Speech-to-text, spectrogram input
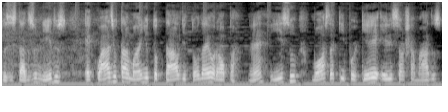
dos Estados Unidos é quase o tamanho total de toda a Europa, né? Isso mostra que porque eles são chamados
